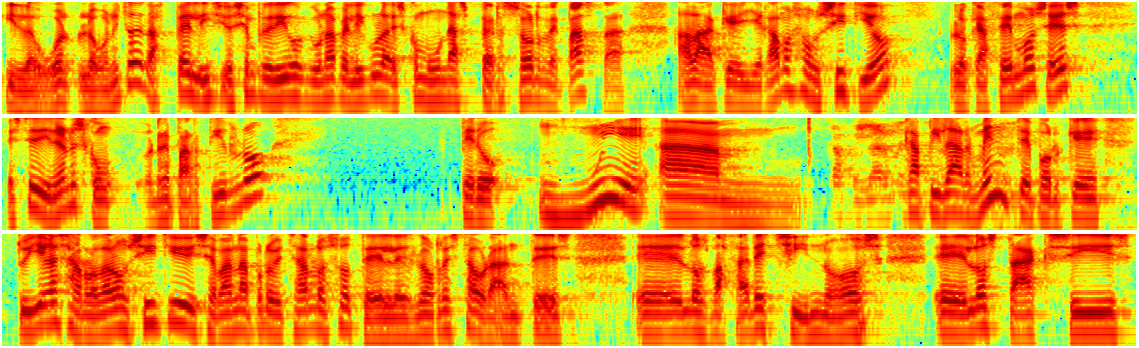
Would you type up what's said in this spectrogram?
y lo, lo, bonito de las pelis, yo siempre digo que una película es como un aspersor de pasta. A la que llegamos a un sitio, lo que hacemos es, este dinero es como repartirlo pero muy um, capilarmente. capilarmente. porque tú llegas a rodar a un sitio y se van a aprovechar los hoteles, los restaurantes, eh, los bazares chinos, eh, los taxis,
